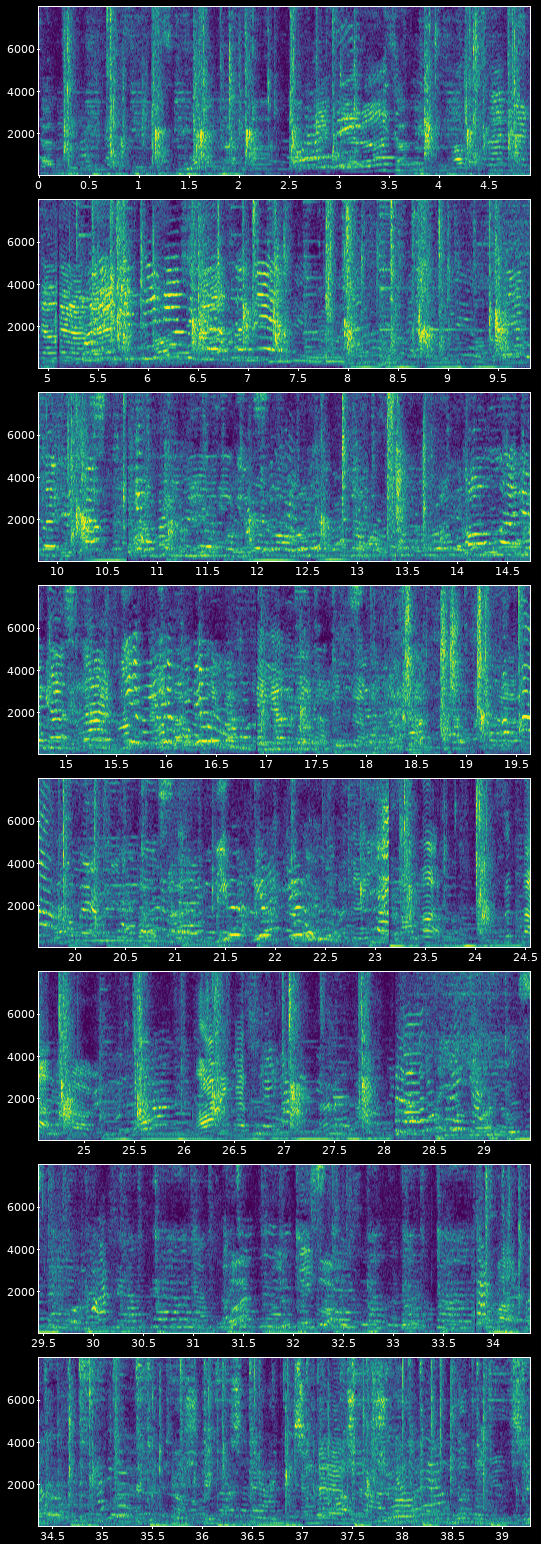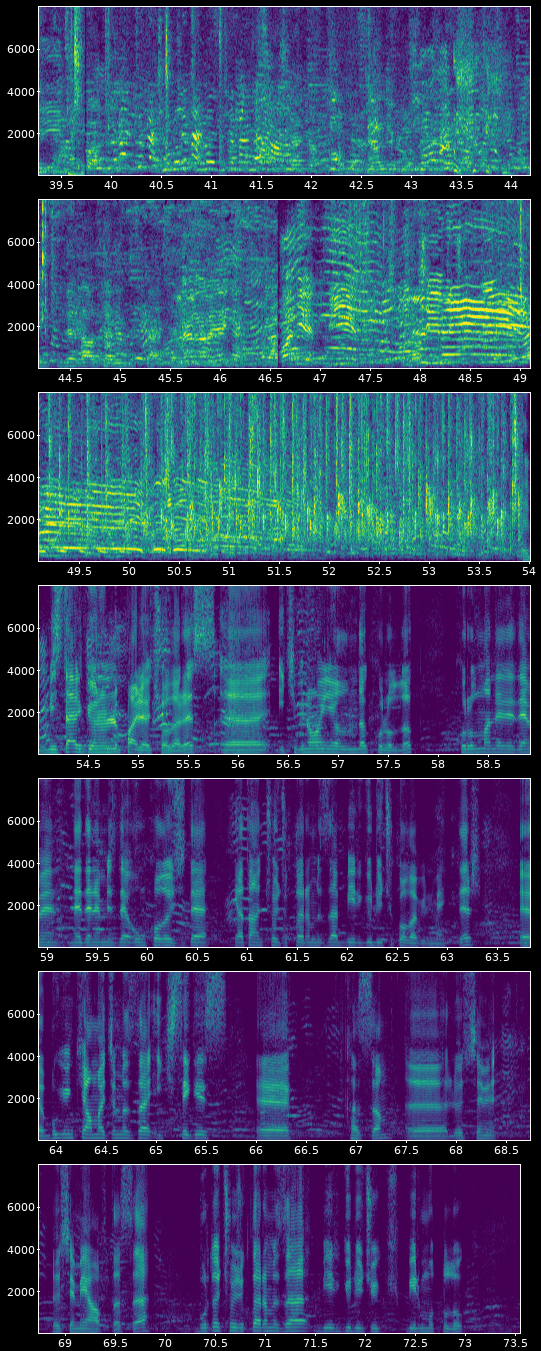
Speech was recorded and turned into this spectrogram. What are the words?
Sen beni aziz gibi oynama. Bekliyoruz. Alkışlar nereden beraber? Kolları göster. Yap yap. Yap yap yap. Salla. Zıpla. Harikasın. Size de atarız isterseniz. Hadi bir, iki, E, Bizler gönüllü palyaçolarız. Ee, 2010 yılında kurulduk. Kurulma nedeni- nedenimiz de onkolojide yatan çocuklarımıza bir gülücük olabilmektir. Ee, bugünkü amacımız da 2-8 e, Kasım e, lösemi, lösemi haftası. Burada çocuklarımıza bir gülücük, bir mutluluk,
